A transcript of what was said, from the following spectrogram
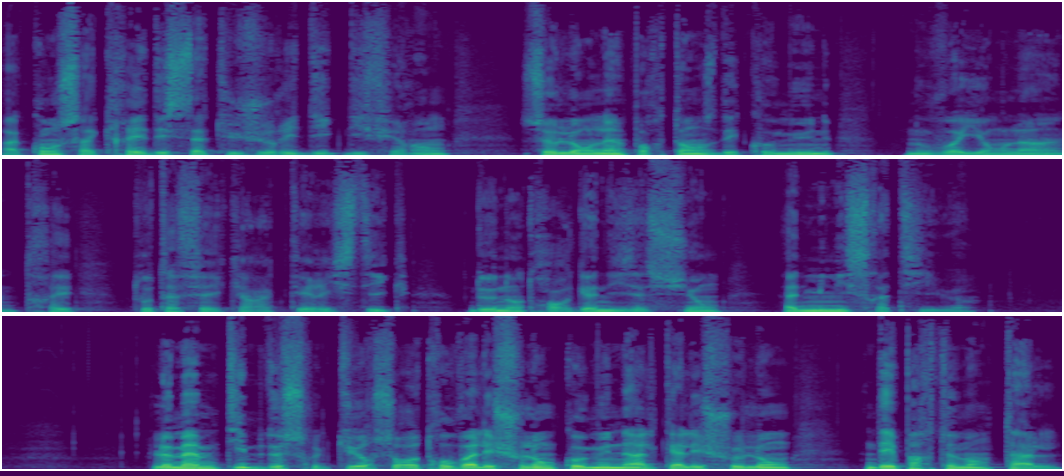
à consacrer des statuts juridiques différents selon l'importance des communes. Nous voyons là un trait tout à fait caractéristique de notre organisation administrative. Le même type de structure se retrouve à l'échelon communal qu'à l'échelon départemental,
